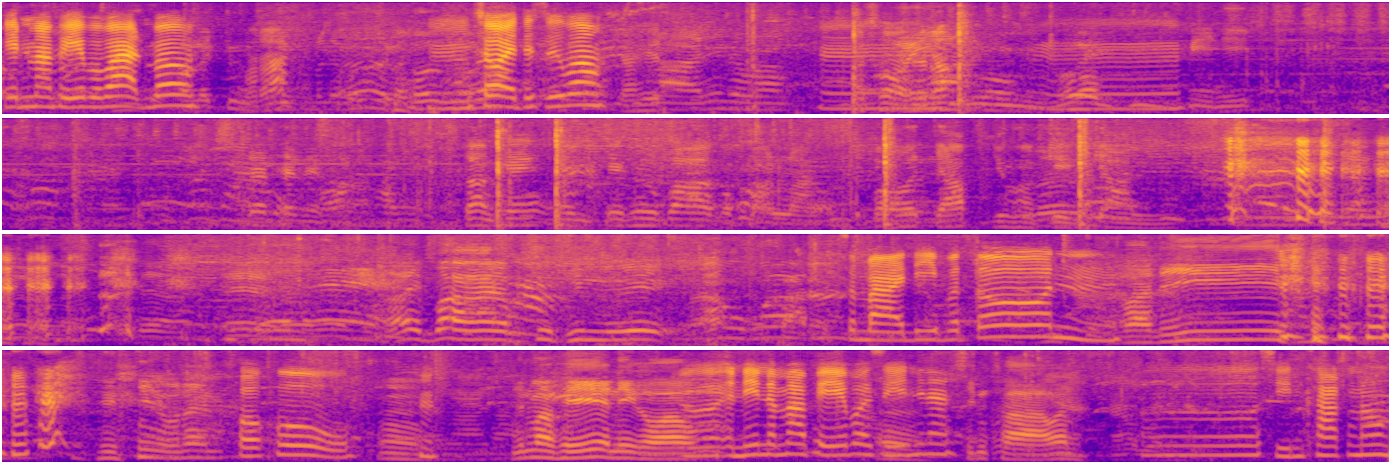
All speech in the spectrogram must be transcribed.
เห็นมาเพประวาดบ่อืมซอยจะซื้อบ่อืมซอยเนาะอืมปีนี้ตั้งแข้งแข้งคือบ้ากับปลาหลังบ่จับอยู่หัวเก่งใจไอ้บ้าสุดทิมเลยสบายดีปะต้นสวัสดีอยู่นั่นพ่อคู่ยินมาพีอันนี้เขาเอเอาออันนี้นะมาเพป่ะซีนี่นะสินค้ามันเออ สินคักเนาะ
